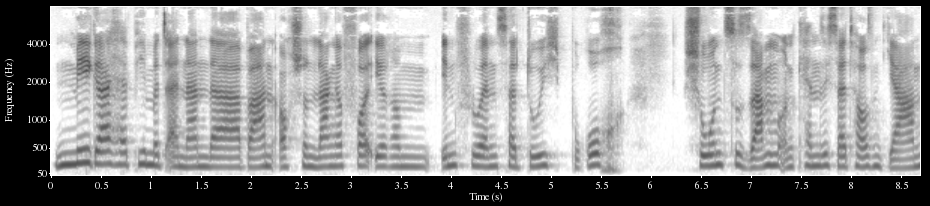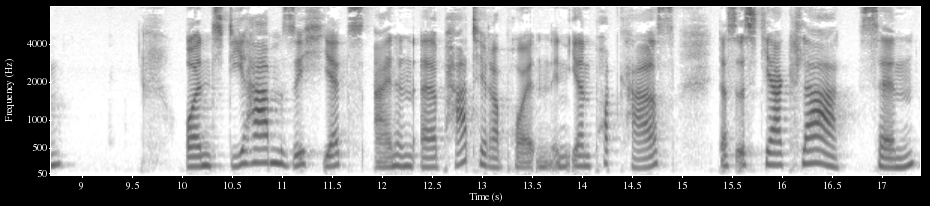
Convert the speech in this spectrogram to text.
mega happy miteinander, waren auch schon lange vor ihrem Influencer-Durchbruch schon zusammen und kennen sich seit tausend Jahren. Und die haben sich jetzt einen äh, Paartherapeuten in ihren Podcast, das ist ja klar, Sen,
